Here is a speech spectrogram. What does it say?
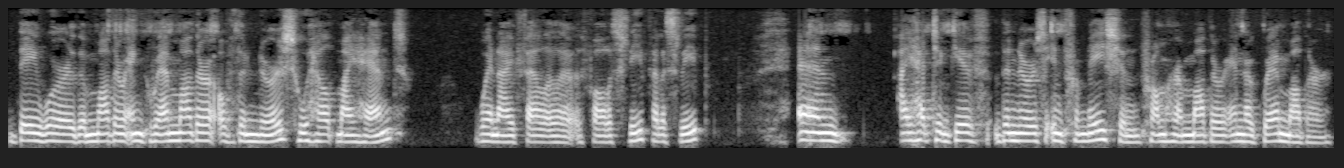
they were the mother and grandmother of the nurse who held my hand when I fell uh, fall asleep, fell asleep, and I had to give the nurse information from her mother and her grandmother,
